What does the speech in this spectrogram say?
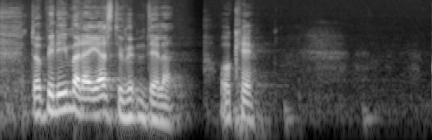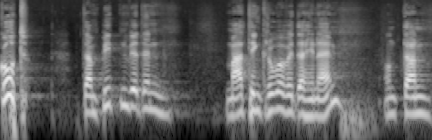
da bin ich immer der Erste mit dem Teller. Okay. Gut, dann bitten wir den Martin Gruber wieder hinein und dann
